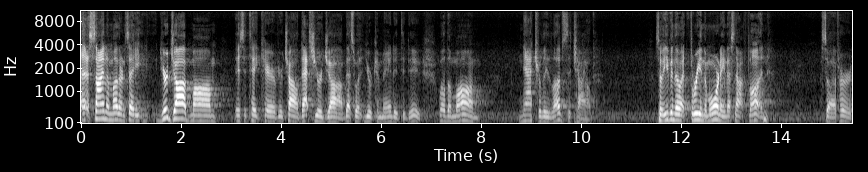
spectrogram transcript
assign a mother, and say, Your job, mom, is to take care of your child. That's your job. That's what you're commanded to do. Well, the mom naturally loves the child. So even though at three in the morning, that's not fun, so I've heard.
